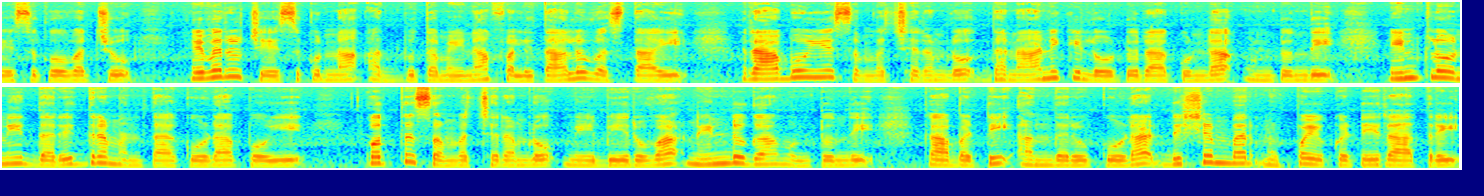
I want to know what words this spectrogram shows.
చేసుకోవచ్చు. ఎవరు చేసుకున్న అద్భుతమైన ఫలితాలు వస్తాయి. రాబోయే సంవత్సరంలో ధనానికి లోటు రాకుండా ఉంటుంది. ఇంట్లోని దరిద్రమంతా కూడా పోయి కొత్త సంవత్సరంలో మీ బీరువా నిండుగా ఉంటుంది. కాబట్టి అందరూ కూడా డిసెంబర్ ముప్పై ఒకటి రాత్రి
